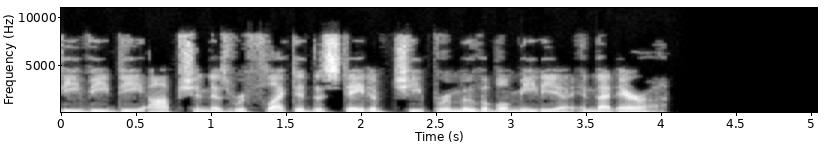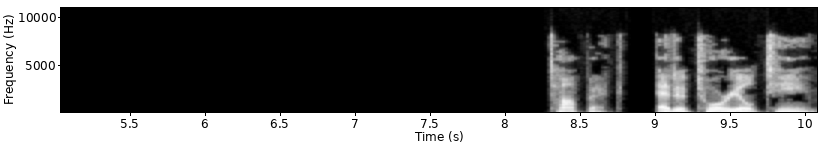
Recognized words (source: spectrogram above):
DVD option as reflected the state of cheap removable media in that era. Editorial team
